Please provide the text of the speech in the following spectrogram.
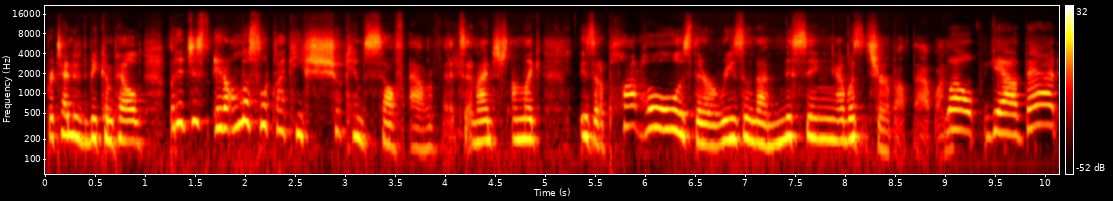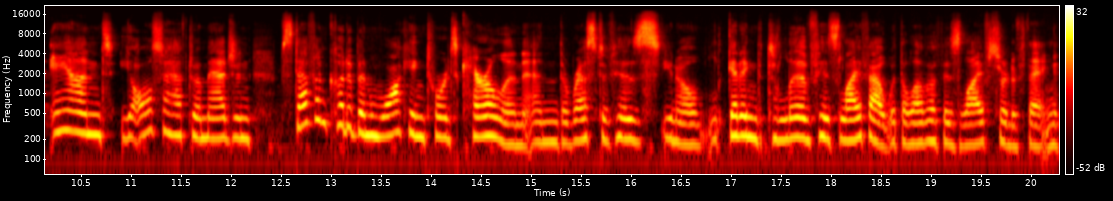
pretended to be compelled. But it just, it almost looked like he shook himself out of it. And I just, I'm like, is it a plot hole? Is there a reason that I'm missing? I wasn't sure about that one. Well, yeah, that and you also have to imagine Stefan could have been walking towards Caroline and the rest of his, you know, getting to live his life out with the love of his life sort of thing.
